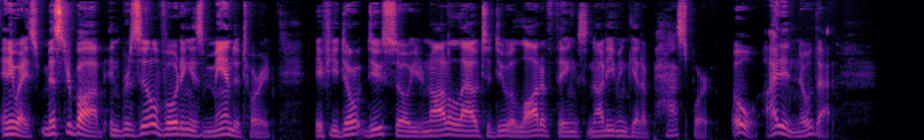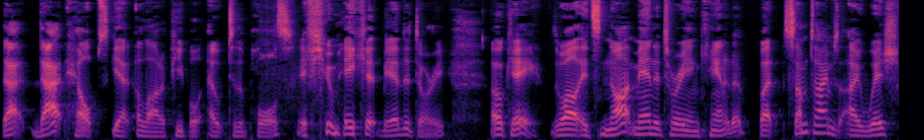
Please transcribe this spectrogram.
Anyways, Mr. Bob, in Brazil, voting is mandatory. If you don't do so, you're not allowed to do a lot of things, not even get a passport. Oh, I didn't know that that that helps get a lot of people out to the polls if you make it mandatory okay well it's not mandatory in canada but sometimes i wish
